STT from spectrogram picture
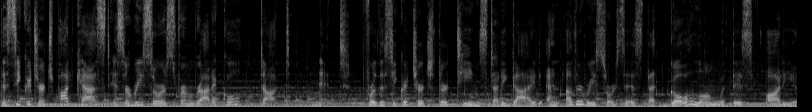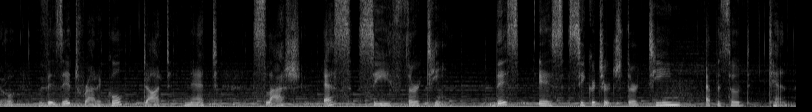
The Secret Church podcast is a resource from radical.net. For the Secret Church 13 study guide and other resources that go along with this audio, visit radical.net slash SC13. This is Secret Church 13, episode 10.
